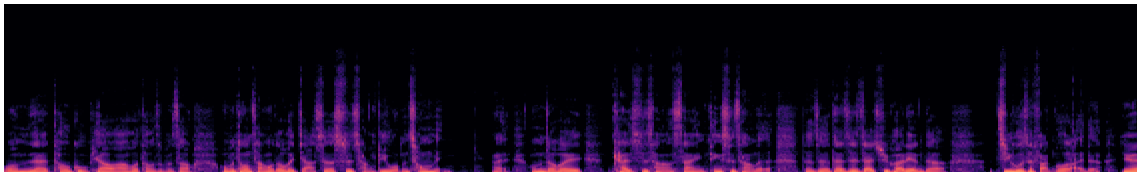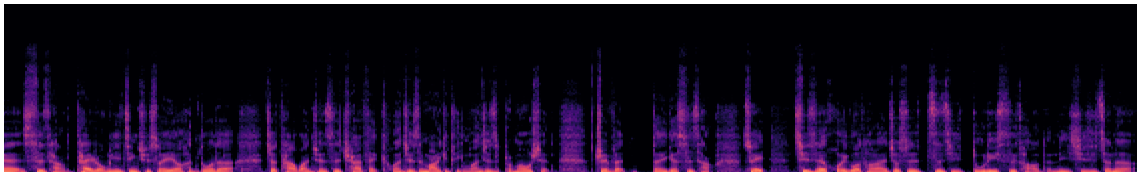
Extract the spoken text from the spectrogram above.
我们在投股票啊，或投怎么着，我们通常都会假设市场比我们聪明，哎，我们都会看市场的 sign，听市场的的这个，但是在区块链的。几乎是反过来的，因为市场太容易进去，所以有很多的，就它完全是 traffic，完全是 marketing，完全是 promotion driven 的一个市场。所以其实回过头来，就是自己独立思考能力，其实真的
